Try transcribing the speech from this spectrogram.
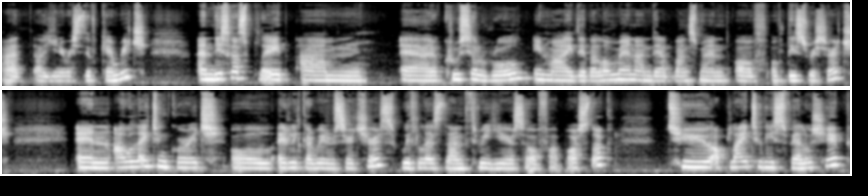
at uh, University of Cambridge, and this has played um, a crucial role in my development and the advancement of, of this research. And I would like to encourage all early career researchers with less than three years of a postdoc to apply to this fellowship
